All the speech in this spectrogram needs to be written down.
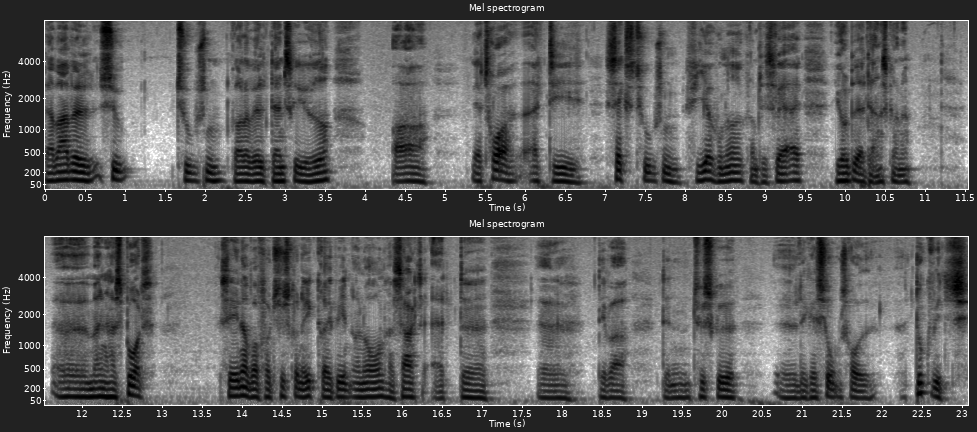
Der var vel 7.000, godt og vel, danske jøder, og jeg tror, at de 6.400 kom til Sverige, hjulpet af danskerne. Øh, man har spurgt senere, hvorfor tyskerne ikke greb ind, og nogen har sagt, at øh, øh, det var den tyske øh, legationsråd Dukvits,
